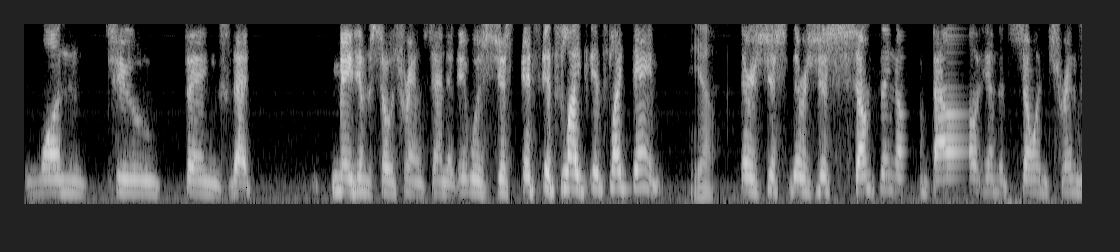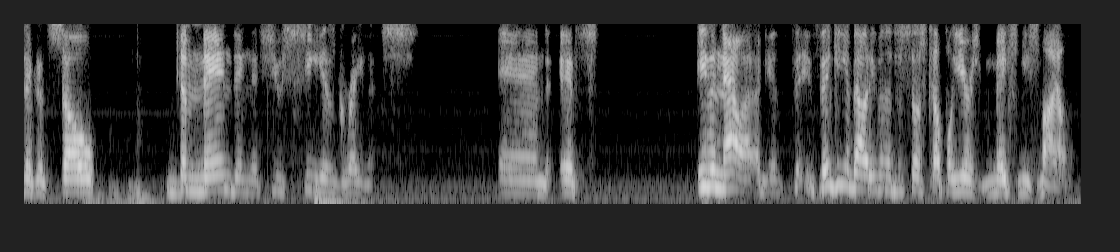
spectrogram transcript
one two things that made him so transcendent. It was just it's it's like it's like Dame. Yeah. There's just there's just something about him that's so intrinsic, that's so demanding that you see his greatness. And it's even now, again thinking about even just those couple years makes me smile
